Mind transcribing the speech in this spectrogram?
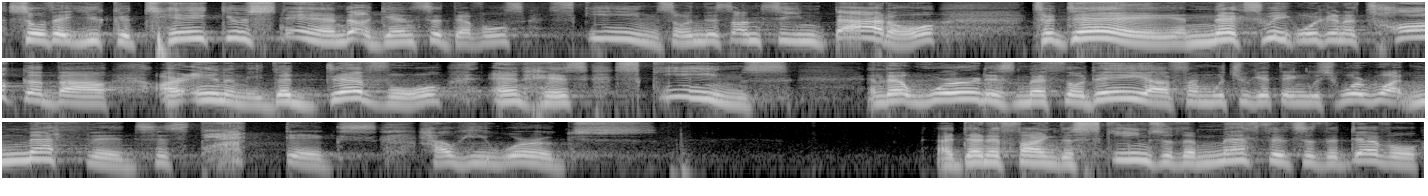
so that you could take your stand against the devil's schemes. So, in this unseen battle, today and next week, we're going to talk about our enemy, the devil, and his schemes. And that word is methodeia, from which we get the English word what? Methods, his tactics, how he works. Identifying the schemes or the methods of the devil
